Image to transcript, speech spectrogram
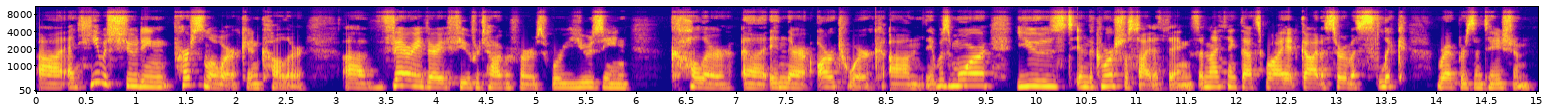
Uh, and he was shooting personal work in color. Uh, very, very few photographers were using color uh, in their artwork. Um, it was more used in the commercial side of things. And I think that's why it got a sort of a slick representation.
